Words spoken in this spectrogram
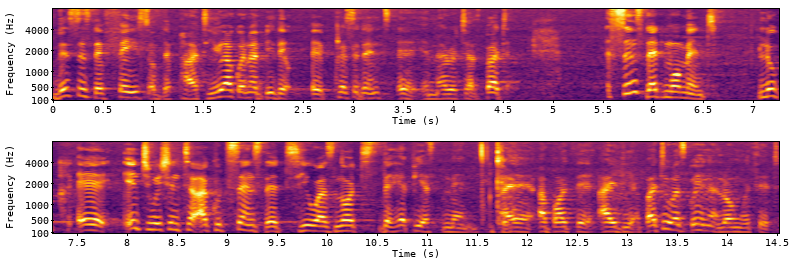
this is the face of the party. You are going to be the uh, president uh, emeritus. But since that moment, look, uh, intuition, I could sense that he was not the happiest man uh, about the idea, but he was going along with it,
